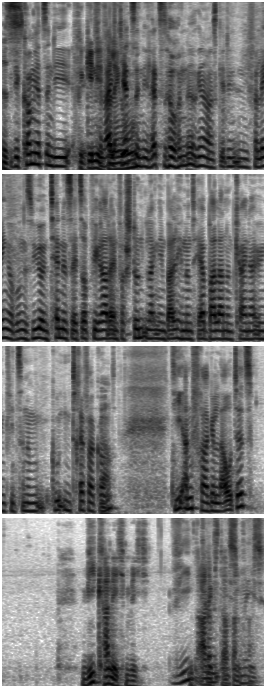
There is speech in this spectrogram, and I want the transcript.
Es, Wir kommen jetzt in die, Wir gehen in die vielleicht Verlängerung. jetzt in die letzte Runde, genau, es geht in die Verlängerung. Es ist wie beim Tennis, als ob wir gerade einfach stundenlang den Ball hin und her ballern und keiner irgendwie zu einem guten Treffer kommt. Die Anfrage lautet, wie kann ich mich? wie Und Alex kann darf ich anfangen. mich,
